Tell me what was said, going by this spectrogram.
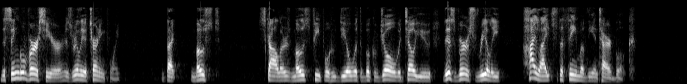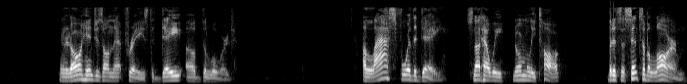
The single verse here is really a turning point. In fact, most scholars, most people who deal with the book of Joel would tell you this verse really highlights the theme of the entire book. And it all hinges on that phrase, the day of the Lord. Alas for the day it's not how we normally talk, but it's a sense of alarm.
